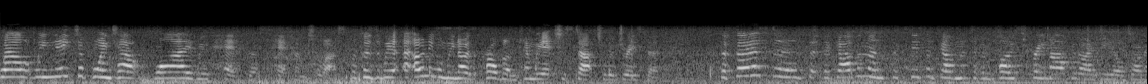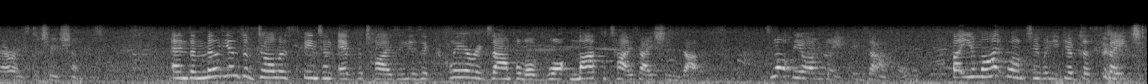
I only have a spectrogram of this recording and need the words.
Well, we need to point out why we've had this happen to us, because we, only when we know the problem can we actually start to address it. The first is that the government, successive governments have imposed free market ideals on our institutions. And the millions of dollars spent in advertising is a clear example of what marketisation does. It's not the only example, but you might want to, when you give this speech,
